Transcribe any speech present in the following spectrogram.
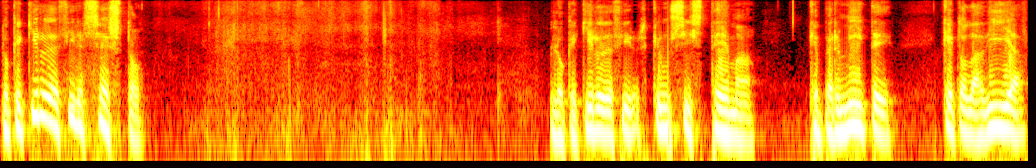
lo que quiero decir es esto. Lo que quiero decir es que un sistema que permite que todavía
